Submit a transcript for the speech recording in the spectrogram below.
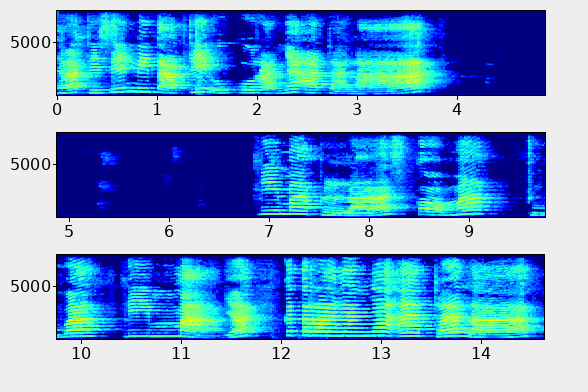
Ya di sini tadi ukurannya adalah 15,25 ya. Keterangannya adalah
